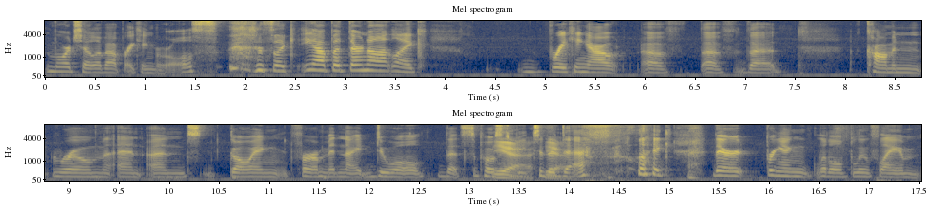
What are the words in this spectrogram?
more chill about breaking rules, it's like yeah, but they're not like breaking out of of the common room and and going for a midnight duel that's supposed to be to the yeah. death like they're bringing little blue flame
